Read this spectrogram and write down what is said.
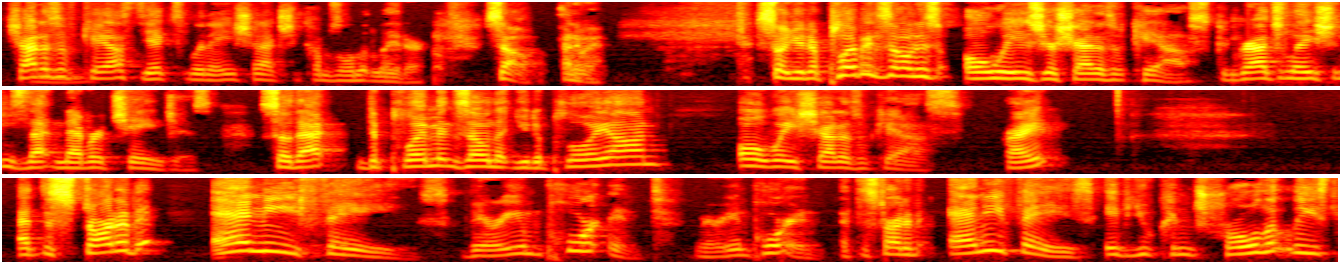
Shadows mm-hmm. of Chaos. The explanation actually comes a little bit later. So anyway, so your deployment zone is always your Shadows of Chaos. Congratulations, that never changes. So that deployment zone that you deploy on, always Shadows of Chaos. Right. At the start of any phase, very important, very important. At the start of any phase, if you control at least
